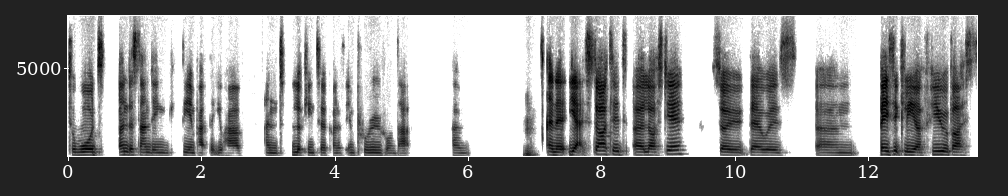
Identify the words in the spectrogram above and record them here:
towards understanding the impact that you have and looking to kind of improve on that um, Mm. And it, yeah, it started uh, last year. So there was um, basically a few of us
